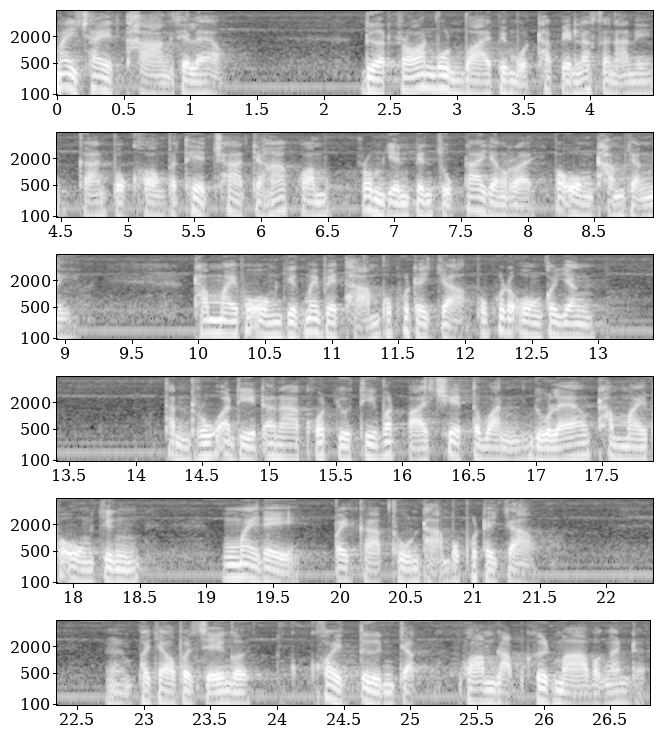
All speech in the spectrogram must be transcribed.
ไม่ใช่ทางใช่แล้ว เดือดร้อนวุ่นวายไปหมดถ้าเป็นลักษณะนี้ การปกครองประเทศชาติจะหาความร่มเย็นเป็นสุขได้อย่างไร พระองค์ทำอย่างนี้ทำไมพระองค์ยังไม่ไปถามพระพุทธเจ้าพระพุทธองค์ก็ยังท่านรู้อดีตอนาคตอยู่ที่วัดป่าเชตวันอยู่แล้วทำไมพระองค์จึงไม่ได้ ไปกราบทูลถามพระพุทธเจ้า พระเจ้าประเสริฐก็ค่อยตื่นจากความหลับขึ้นมาว่างั้นเถอะ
